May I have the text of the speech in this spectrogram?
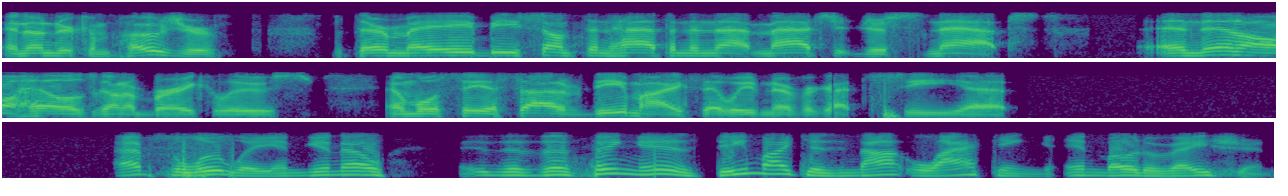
and under composure, but there may be something happen in that match that just snaps, and then all hell's gonna break loose, and we'll see a side of D Mike that we've never got to see yet. Absolutely, and you know the, the thing is, D Mike is not lacking in motivation.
